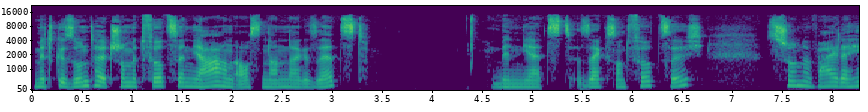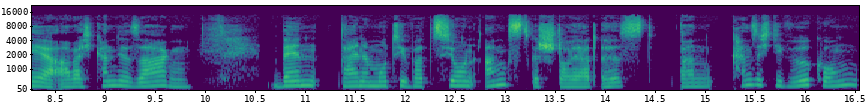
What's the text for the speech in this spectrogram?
mit Gesundheit schon mit 14 Jahren auseinandergesetzt. Bin jetzt 46. Ist schon eine Weile her, aber ich kann dir sagen, wenn deine Motivation angstgesteuert ist, dann kann sich die Wirkung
